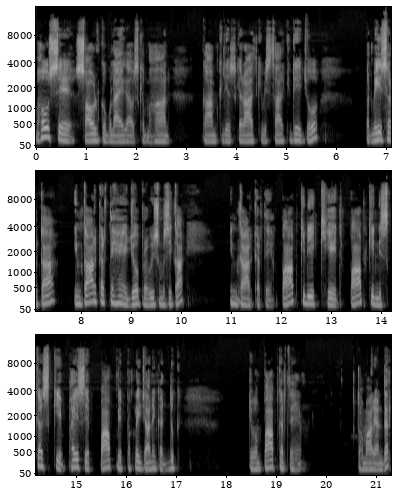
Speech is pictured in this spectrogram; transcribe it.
बहुत से साउल को बुलाएगा उसके महान काम के लिए, उसके राज के विस्तार के लिए, जो परमेश्वर का इनकार करते हैं, जो प्रभु यीशु मसीह का इनकार करते हैं। पाप के लिए खेद, पाप के निष्कर्ष के भय से पाप में पकड़े जाने का दुख। जब हम पाप करते हैं तो हमारे अंदर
